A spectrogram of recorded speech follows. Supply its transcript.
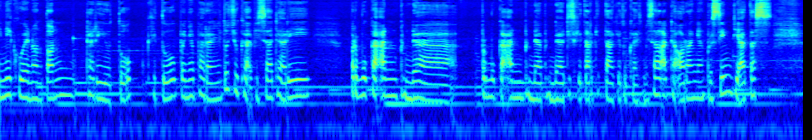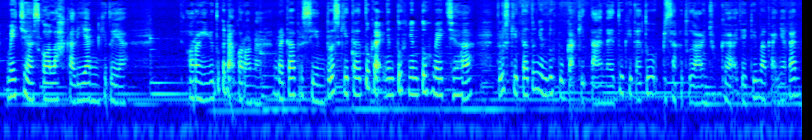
ini gue nonton dari YouTube gitu penyebarannya itu juga bisa dari permukaan benda permukaan benda-benda di sekitar kita gitu guys. Misal ada orang yang bersin di atas meja sekolah kalian gitu ya. Orang ini tuh kena corona. Mereka bersin. Terus kita tuh kayak nyentuh nyentuh meja. Terus kita tuh nyentuh buka kita. Nah itu kita tuh bisa ketularan juga. Jadi makanya kan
